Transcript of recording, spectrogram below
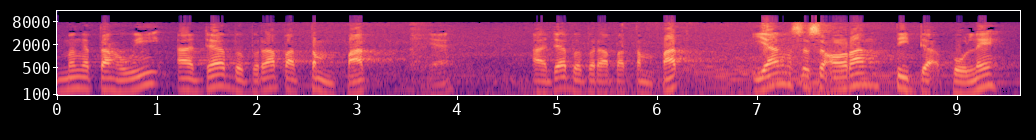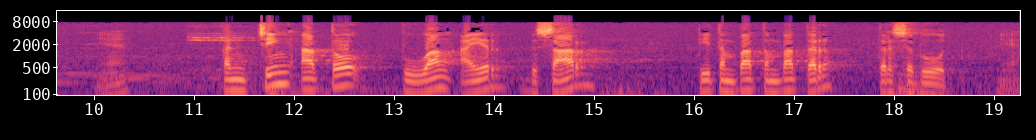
mengetahui ada beberapa tempat ya ada beberapa tempat yang seseorang tidak boleh ya, kencing atau buang air besar di tempat-tempat ter, tersebut ya.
